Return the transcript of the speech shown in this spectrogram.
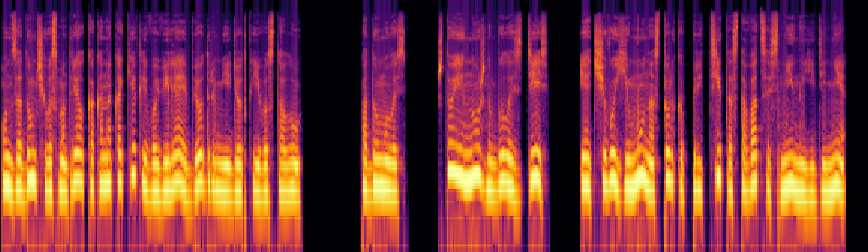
Он задумчиво смотрел, как она кокетливо, виляя бедрами, идет к его столу. Подумалось, что ей нужно было здесь, и отчего ему настолько претит оставаться с ней наедине.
